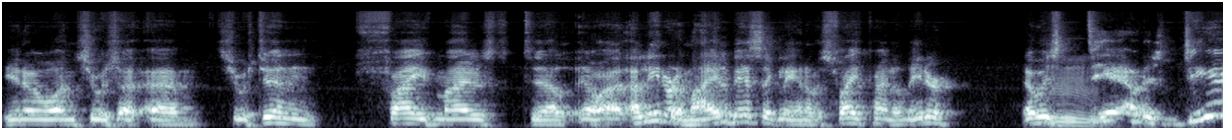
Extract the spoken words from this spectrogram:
You know, and she was uh, um, she was doing five miles to you know, a, a liter a mile basically, and it was five pound a liter. It was mm. dear. It was dear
